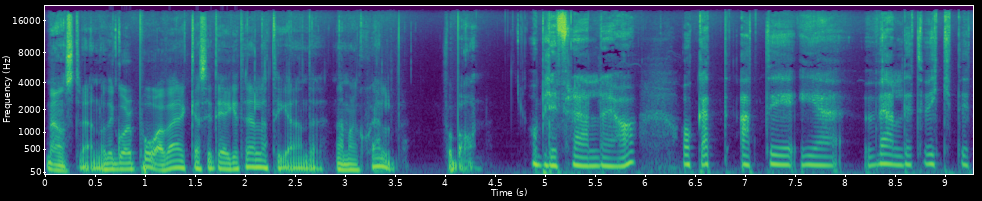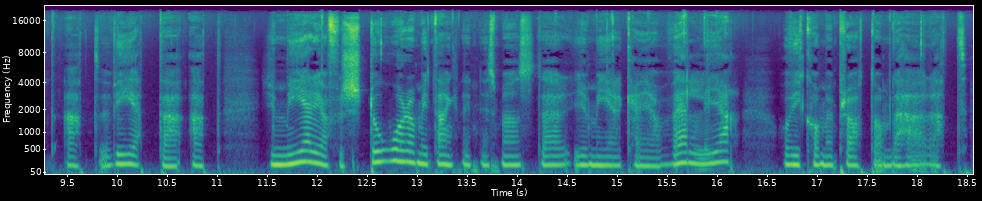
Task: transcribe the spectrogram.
mönstren och det går att påverka sitt eget relaterande när man själv får barn. Och blir förälder, ja. Och att, att det är väldigt viktigt att veta att ju mer jag förstår om mitt anknytningsmönster, ju mer kan jag välja. Och vi kommer prata om det här att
